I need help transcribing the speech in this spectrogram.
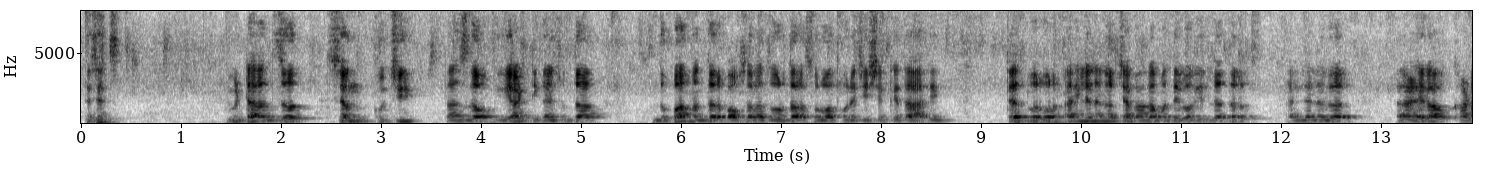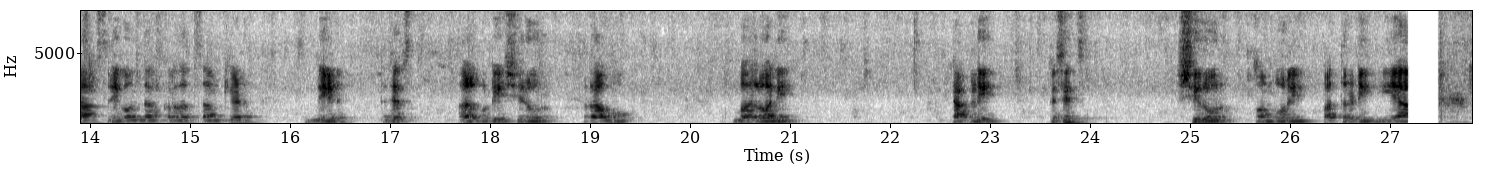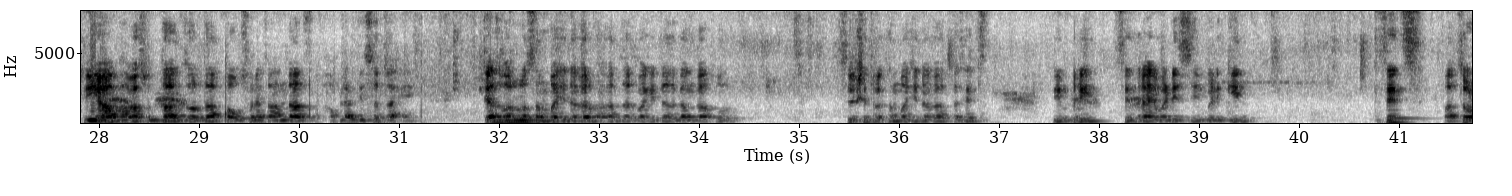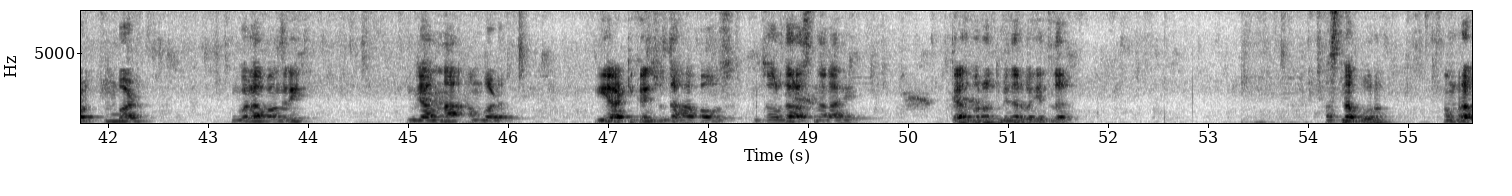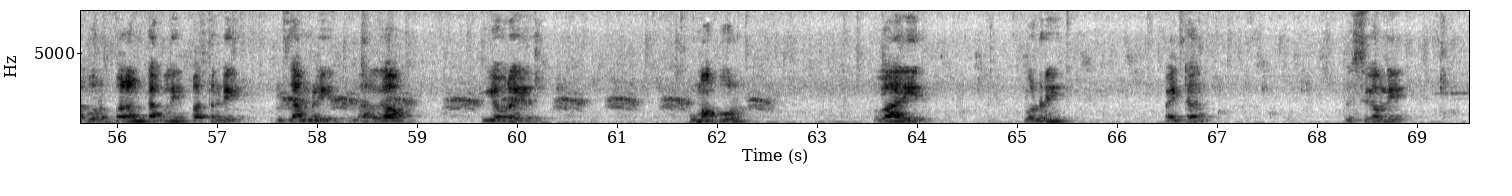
तसेच विटा जत शंकुची तासगाव या ठिकाणीसुद्धा दुपारनंतर पावसाला जोरदार सुरुवात होण्याची शक्यता आहे. त्याचबरोबर अहिल्यानगरच्या भागामध्ये बघितलं तर अहिल्यानगर राळेगाव खाडा श्रीगोंदा कर्जत जामखेड बीड तसेच आळकुटी शिरूर राहू भालवानी टाकळी तसेच शिरूर अंबोरी पाथर्डी या या भागातसुद्धा जोरदार पाऊस होण्याचा अंदाज आपल्याला दिसत आहे. त्याचबरोबर संभाजीनगर भागात जर बघितलं तर गंगापूर श्री क्षेत्र संभाजीनगर तसेच Pimpri Sendra M I D C Bidkin तसेच पाचोड अंबड गोलापांगरी जालना अंबड या ठिकाणी सुद्धा हा पाऊस जोरदार असणार आहे. त्याचबरोबर तुम्ही जर बघितलं हसनापूर अमरापूर बाळम टाकली पाथर्डी जांभळी भालगाव गेवराई उमापूर वारी बोडरी पैठण दसगावणे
